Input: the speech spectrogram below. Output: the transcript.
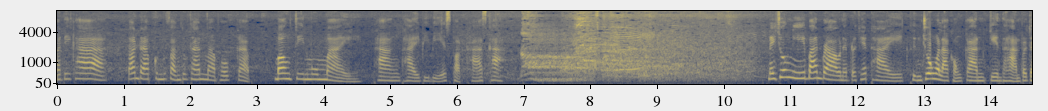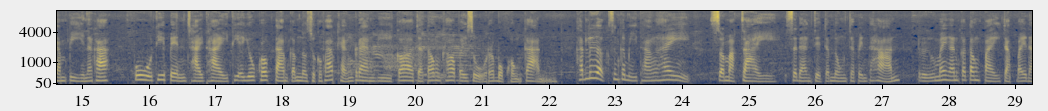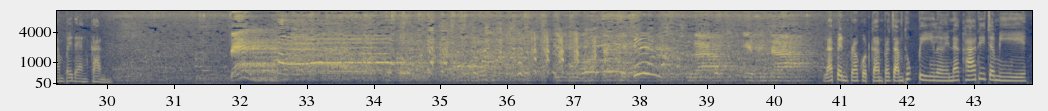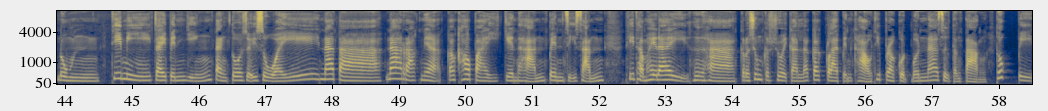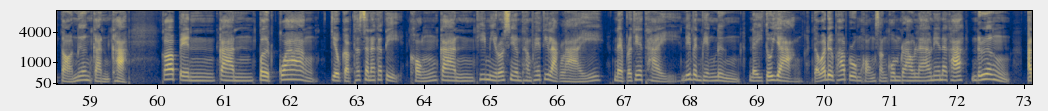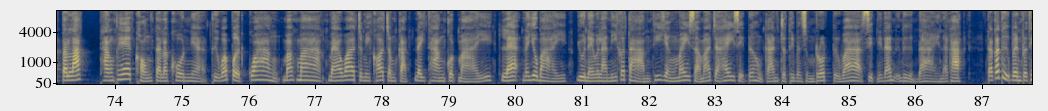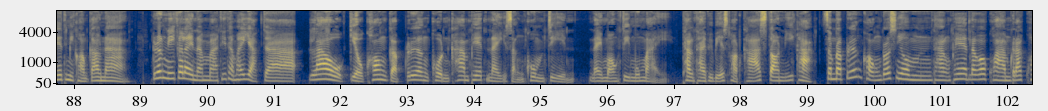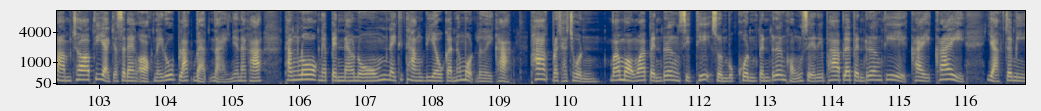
วัสดีค่ะ ต้อนรับคุณผู้ฟังทุกท่านมาพบกับมองจีนมุมใหม่ ทางไทย PBS Podcast ค่ะ ในช่วงนี้บ้านเราในประเทศไทยถึงช่วงเวลาของการเกณฑ์ทหารประจำปีนะคะ ผู้ที่เป็นชายไทยที่อายุครบตามกำหนดสุขภาพแข็งแรงดีก็จะต้องเข้าไปสู่ระบบของการคัดเลือกซึ่งก็มีทั้งให้สมัครใจ แสดงเจตจำนงจะเป็นทหาร หรือไม่งั้นก็ต้องไปจับใบดำใบแดงกัน แดง สุราเอสิจา และเป็นปรากฏการณ์ประจำทุกปีเลยนะคะ ที่จะมีหนุ่มที่มีใจเป็นหญิงแต่งตัวสวยๆ หน้าตา น่ารักเนี่ยก็เข้าไปเกณฑ์ทหารเป็นสีสันที่ทำให้ได้ฮือฮากระชุ่มกระชวยกัน แล้วก็กลายเป็นข่าวที่ปรากฏบนหน้าสื่อต่างๆ ทุกปีต่อเนื่องกันค่ะ ก็เป็นการเปิดกว้าง เกี่ยวกับทัศนคติของการที่มีรสนิยมทางเพศที่หลากหลาย ในประเทศไทย นี่เป็นเพียงหนึ่งในตัวอย่าง แต่ว่าโดยภาพรวมของสังคมเราแล้วเนี่ยนะคะ เรื่องอัตลักษณ์ทางเพศของแต่ละคนเนี่ยถือว่าเปิดกว้างมาก ๆ แม้ว่าจะมีข้อจำกัดในทางกฎหมาย และนโยบายอยู่ในเวลานี้ก็ตามที่ยังไม่สามารถจะให้สิทธิเรื่องของการจดทะเบียนสมรส หรือว่าสิทธิในด้านอื่น ๆ ได้นะคะ แต่ก็ถือเป็นประเทศที่มีความก้าวหน้า เรื่องนี้ก็เลยนำมาที่ทำให้อยากจะเล่าเกี่ยวข้องกับเรื่องคนข้ามเพศในสังคมจีน ในมองจีนมุมใหม่ทางไทย PBS Podcast ตอนนี้ค่ะสำหรับเรื่องของรสนิยมทางเพศแล้วก็ความรักความชอบที่อยากจะแสดงออกในรูปลักษณ์แบบไหนเนี่ยนะคะ ทั้งโลกเนี่ยเป็นแนวโน้มในทิศทางเดียวกันทั้งหมดเลยค่ะ ภาคประชาชนว่ามองว่าเป็นเรื่องสิทธิส่วนบุคคลเป็นเรื่องของเสรีภาพและเป็นเรื่องที่ใครๆอยากจะมี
